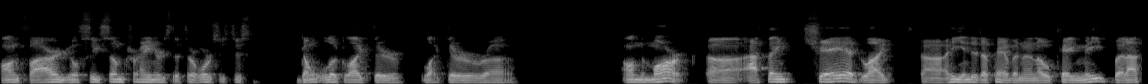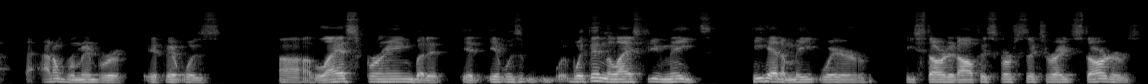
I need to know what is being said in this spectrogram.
on fire and you'll see some trainers that their horses just don't look like they're like they're uh, on the mark uh, i think chad like uh, he ended up having an okay meet but i i don't remember if, if it was uh, last spring but it it it was within the last few meets he had a meet where he started off his first six or eight starters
